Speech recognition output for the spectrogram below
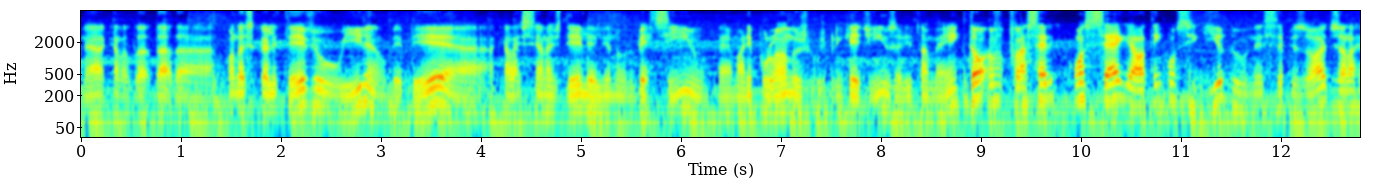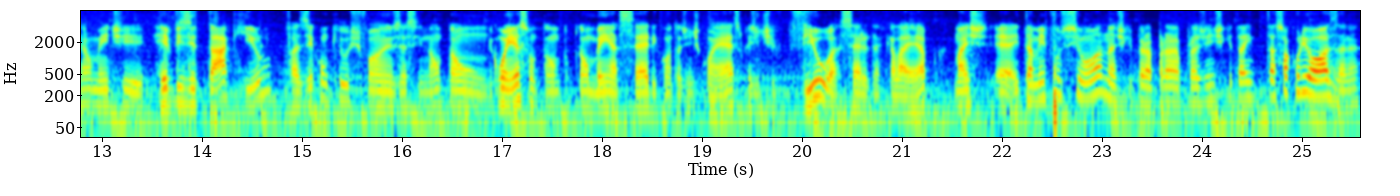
né? Aquela da, da, da, quando a Scully teve o William, o bebê, aquelas cenas dele ali no bercinho, é, manipulando os, os, brinquedinhos ali também. Então a série consegue, ela tem conseguido nesses episódios, ela realmente revisitar aquilo, fazer com que os fãs assim não tão conheçam tão, tão bem a série quanto a gente conhece, porque a gente viu a série daquela época. Mas é, e também funciona, acho que pra, pra, pra gente que tá, tá só curiosa, né?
